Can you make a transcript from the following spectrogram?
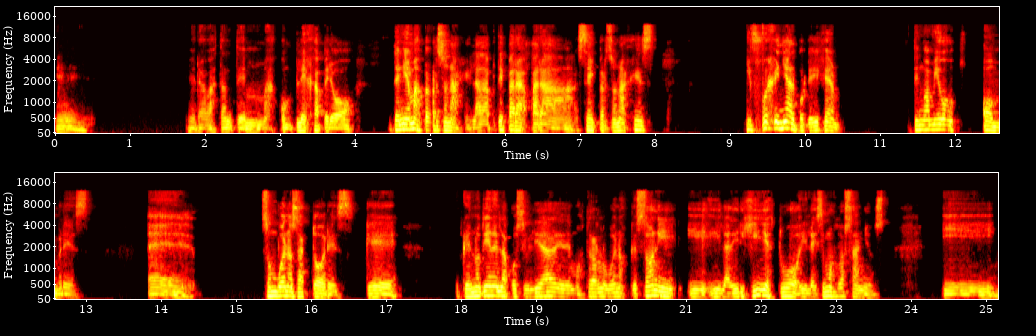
eh, era bastante más compleja, pero tenía más personajes. La adapté para, para seis personajes y fue genial porque dije, tengo amigos hombres, eh, son buenos actores, que, que no tienen la posibilidad de demostrar lo buenos que son y, y, y la dirigí y estuvo, y la hicimos dos años y,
